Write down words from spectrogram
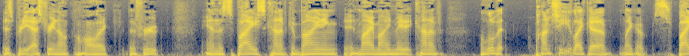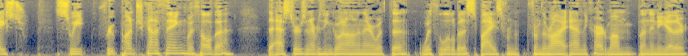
it is pretty estery and alcoholic. The fruit and the spice kind of combining, in my mind, made it kind of a little bit punchy, like a like a spiced sweet fruit punch kind of thing with all the the esters and everything going on in there with the with a little bit of spice from from the rye and the cardamom blending together.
